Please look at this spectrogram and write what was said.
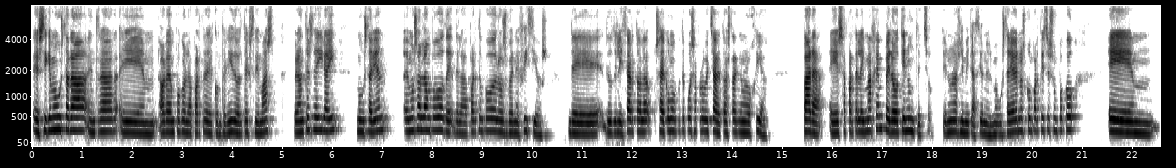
Eh, sí que me gustaría entrar em, ahora un poco en la parte del contenido, el texto y demás, pero antes de ir ahí, me gustaría, hemos hablado un poco de, la parte un poco de los beneficios de, utilizar toda la, o sea, cómo te puedes aprovechar de toda esta tecnología para esa parte de la imagen, pero tiene un techo, tiene unas limitaciones. Me gustaría que nos compartieses un poco em,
